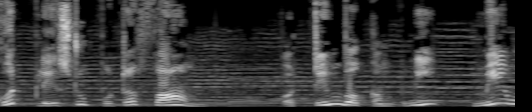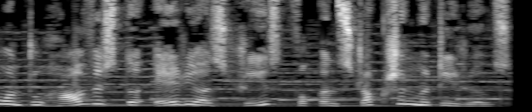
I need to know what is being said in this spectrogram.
good place to put a farm. A timber company may want to harvest the area's trees for construction materials.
